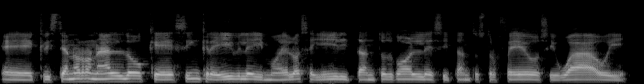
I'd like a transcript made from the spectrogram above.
eh, Cristiano Ronaldo, que es increíble y modelo a seguir, y tantos goles y tantos trofeos y wow, y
